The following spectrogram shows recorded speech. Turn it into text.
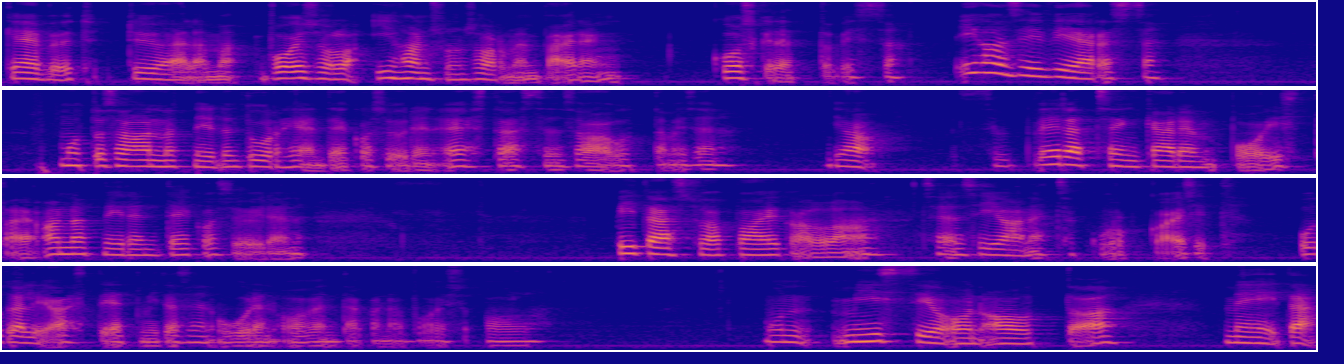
kevyt työelämä voisi olla ihan sun sormenpäiden kosketettavissa, ihan siinä vieressä, mutta sä annat niiden turhien tekosyyden estää sen saavuttamisen. Ja sä vedät sen käden pois tai annat niiden tekosyiden pitää sua paikallaan sen sijaan, että sä kurkkaisit uteliaasti, että mitä sen uuden oven takana voisi olla. Mun missio on auttaa meitä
